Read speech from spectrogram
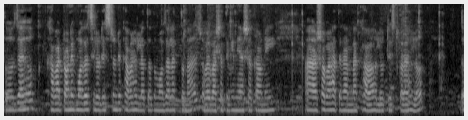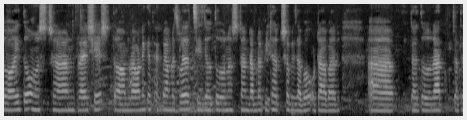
তো যাই হোক, খাবারটা অনেক মজা ছিল। রেস্টুরেন্টে খাবার হলে তত মজা লাগতো না। সবাই বাসা থেকে নিয়ে আসার কারণেই সবার হাতে রান্না খাওয়া হলো টেস্ট করা হলো। তো এই তো অনুষ্ঠান প্রায় শেষ। তো আমরা অনেকে থাকবে, আমরা চলে যাচ্ছি। যেহেতু অনুষ্ঠানটা আমরা পিঠা উৎসবে যাব, ওটা আবার যেহেতু রাত যাতে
